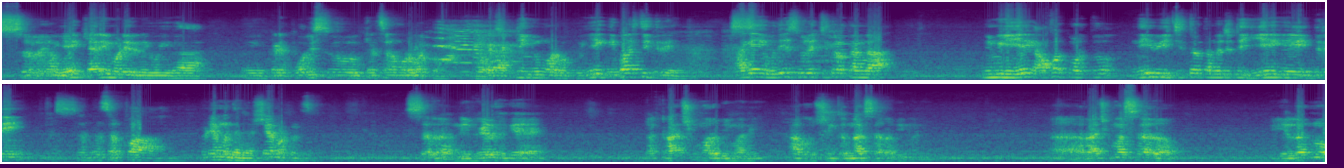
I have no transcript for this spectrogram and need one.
ಸರ್ ನೀವು ಹೇಗೆ ಕ್ಯಾರಿ ಮಾಡಿರಿ ನೀವು ಈಗ ಈ ಕಡೆ ಪೊಲೀಸ್ ಕೆಲಸ ಮಾಡಬೇಕು ಆಕ್ಟಿಂಗ್ ಮಾಡ್ಬೇಕು ಹೇಗೆ ನಿಭಾಯಿಸ್ತಿದ್ರಿ ಅಂತ? ಹಾಗೆ ಉದಯ ಸೂರ್ಯ ಚಿತ್ರತಂಡ ನಿಮಗೆ ಹೇಗೆ ಆಫರ್ ಕೊಡ್ತು? ನೀವು ಈ ಚಿತ್ರತಂಡ ಜೊತೆ ಹೇಗೆ ಇದ್ರಿ? ಸ್ವಲ್ಪ ವಿಡಿಯೋ ಮುಂದೆ ಶೇರ್ ಮಾಡ್ಕೊಳ್ಳಿ ಸರ್. ಸರ್, ನೀವು ಹೇಳಿದ ಹಾಗೆ ಡಾಕ್ಟರ್ ರಾಜ್ಕುಮಾರ್ ಅಭಿಮಾನಿ ಹಾಗೂ ಶಂಕರ್ನಾಥ್ ಸರ್ ಅಭಿಮಾನಿ. ರಾಜ್ಕುಮಾರ್ ಸರ್, ಎಲ್ಲರನ್ನೂ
